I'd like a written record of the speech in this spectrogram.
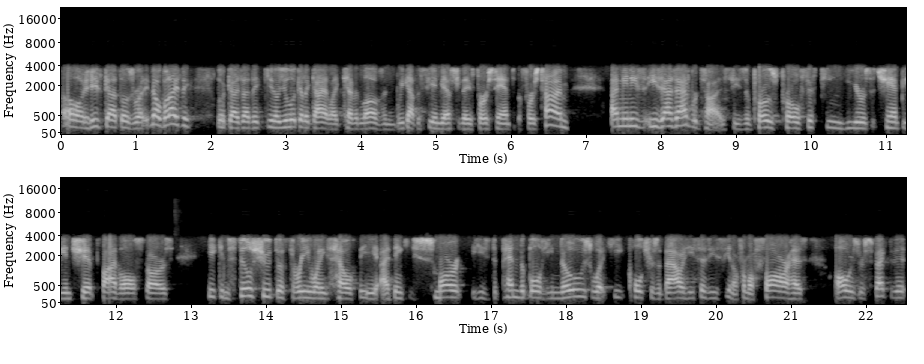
Oh, he's got those ready. No, but I think, look, guys, I think you know you look at a guy like Kevin Love, and we got to see him yesterday firsthand for the first time. I mean, he's he's as advertised. He's a pros pro, 15 years, a championship, five All Stars. He can still shoot the three when he's healthy. I think he's smart. He's dependable. He knows what Heat culture's about. He says he's, you know, from afar has always respected it.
